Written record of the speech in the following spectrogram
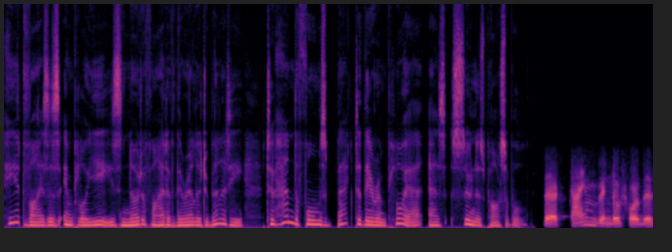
He advises employees notified of their eligibility to hand the forms back to their employer as soon as possible. The time window for this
